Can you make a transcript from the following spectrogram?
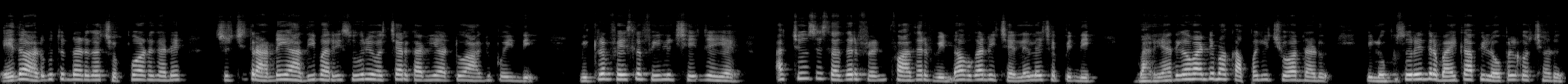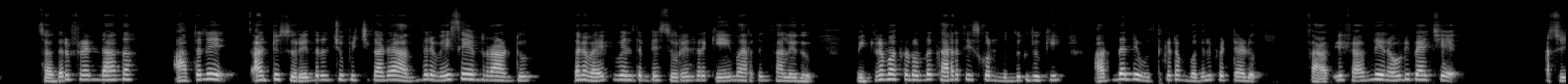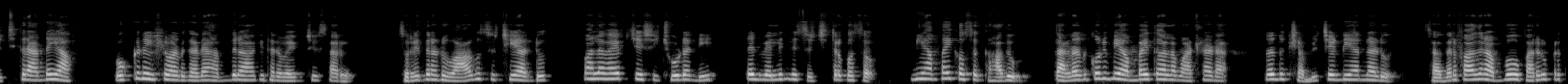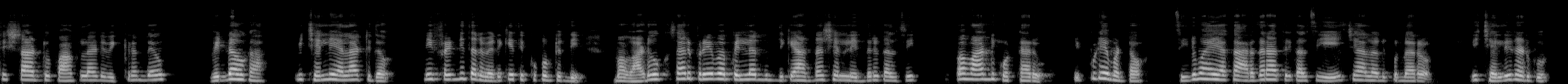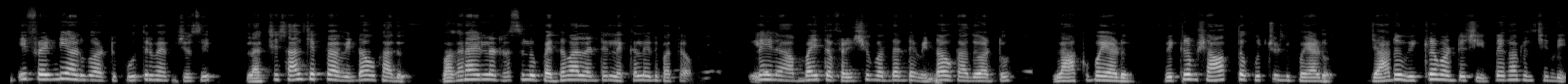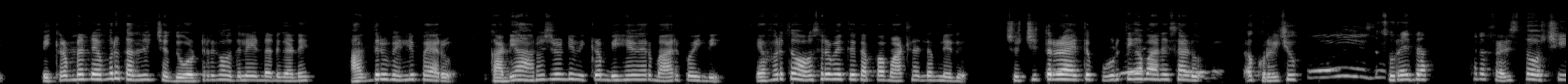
ఏదో అడుగుతున్నాడుగా చెప్పు అనగానే సుచిత్ర అన్నయ్య అది మరి సూర్య వచ్చారు కానీ అంటూ ఆగిపోయింది. విక్రమ్ ఫేస్లో ఫీలింగ్ చేంజ్ అయ్యాయి. అది చూసి సదర్ ఫ్రెండ్ ఫాదర్ విన్నావుగా నీ చెల్లెలే చెప్పింది. మర్యాదగా వాడిని మాకు అప్పగించు అన్నాడు. ఈ లోపు సురేంద్ర బైక్ ఆపి లోపలికి వచ్చాడు. సదర్ ఫ్రెండ్ నాన్న అతనే అంటూ సురేంద్రని చూపించగానే అందరు వేసేయండి రా అంటూ తన వైపు వెళ్తుంటే సురేంద్రకి ఏం అర్థం కాలేదు. విక్రమ్ అక్కడ ఉన్న కర్ర తీసుకొని ముందుకు దూకి అందరినీ ఉతకటం మొదలు పెట్టాడు ఫ్యామిలీ ఫ్యామిలీ రౌడీ బ్యాచే. సుచిత్ర అన్నయ్య ఒక్క నిమిషం అనగానే అందరూ ఆగి తన వైపు చూశారు. సురేంద్ర నువ్వు ఆగు సుచి అంటూ వాళ్ళ వైపు చేసి చూడండి నేను వెళ్ళింది సుచిత్ర కోసం. మీ అమ్మాయి కోసం కాదు. తననుకొని మీ అమ్మాయితో అలా మాట్లాడా. నన్ను క్షమించండి అన్నాడు. సదర్ ఫాదర్ అబ్బో పరువు ప్రతిష్ట అంటూ పాకులాడి విక్రమ్ దేవ్ విన్నావుగా? మీ చెల్లి ఎలాంటిదో? నీ ఫ్రెండ్ని తన వెనకే తిప్పుకుంటుంది. మా వాడు ఒకసారి ప్రేమ పెళ్ళన్నందుకే అన్న చెల్లెలు ఇద్దరు కలిసి మా వాడిని కొట్టారు. ఇప్పుడేమంటావు? సినిమా అయ్యాక అర్ధరాత్రి కలిసి ఏం చేయాలనుకున్నారో? నీ చెల్లిని అడుగు. నీ ఫ్రెండ్ని అడుగు అంటూ కూతురు వైపు చూసి లక్ష సార్లు చెప్పా విన్నావు కాదు. మగరాయిల డ్రెస్సులు పెద్దవాళ్ళంటే లెక్కలేని పత్రం. లేని అబ్బాయితో ఫ్రెండ్షిప్ వద్దంటే విన్నావు కాదు అంటూ లాక్కుపోయాడు. విక్రమ్ షాక్తో కూర్చుండిపోయాడు. జాను విక్రమ్ అంటూ చిన్నగా పిలిచింది. విక్రమ్ నన్ను ఎవరు కదిలించొద్దు ఒంటరిగా వదిలేయండి అనగానే అందరూ వెళ్ళిపోయారు. కానీ ఆ రోజు నుండి విక్రమ్ బిహేవియర్ మారిపోయింది. ఎవరితో అవసరమైతే తప్ప మాట్లాడడం లేదు. సుచిత్ర అయితే పూర్తిగా మానేశాడు. ఒక రోజు సురేంద్ర తన ఫ్రెండ్స్తో వచ్చి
